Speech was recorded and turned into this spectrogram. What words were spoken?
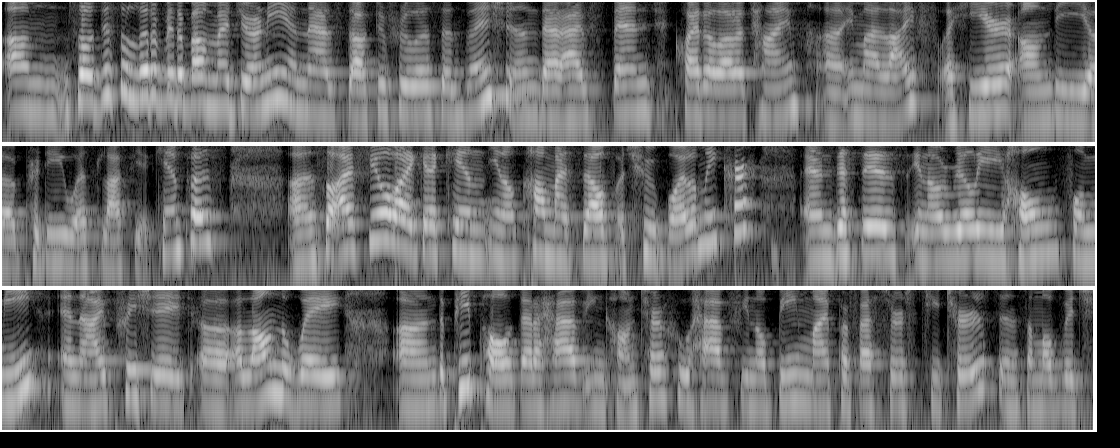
um, so just a little bit about my journey, and as Dr. Peroulis has mentioned, that I've spent quite a lot of time uh, in my life uh, here on the uh, Purdue West Lafayette campus. Uh, so I feel like I can, you know, call myself a true Boilermaker, and this is, you know, really home for me. And I appreciate uh, along the way um, the people that I have encountered who have, you know, been my professors, teachers, and some of which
